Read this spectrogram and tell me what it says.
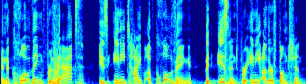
And the clothing for that is any type of clothing that isn't for any other function.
